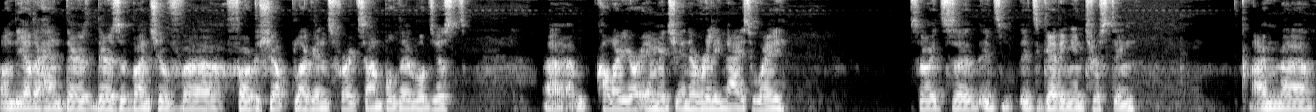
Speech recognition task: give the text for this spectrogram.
On the other hand, there's there's a bunch of uh, Photoshop plugins, for example, that will just um, color your image in a really nice way. So it's uh, it's it's getting interesting. I'm uh,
